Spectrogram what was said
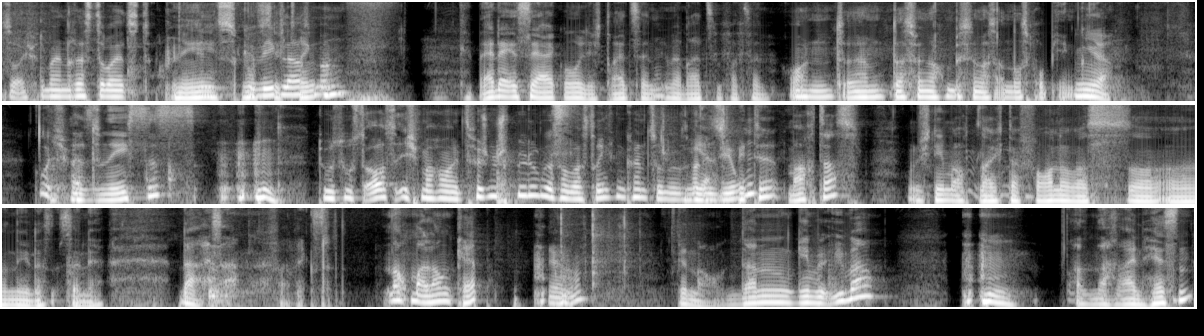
So, ich würde meinen Rest aber jetzt Nee, ins trinken. machen. Ja, der ist sehr alkoholisch, 13, über 13 Prozent. Und ähm, dass wir noch ein bisschen was anderes probieren. Ja. Gut, als nächstes, Du suchst aus, ich mache mal eine Zwischenspülung, dass wir was trinken können zur ja, Neutralisierung. bitte, mach das. Und ich nehme auch gleich da vorne was, äh, nee, das ist ja der, da ist er, verwechselt. Nochmal Long Cap. Ja. Genau. Dann gehen wir über also nach Rheinhessen.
